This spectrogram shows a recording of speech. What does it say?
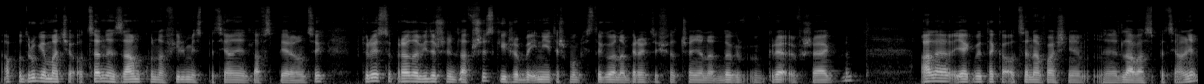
a po drugie macie ocenę zamku na filmie specjalnie dla wspierających, który jest co prawda widoczny dla wszystkich, żeby inni też mogli z tego nabierać doświadczenia na, do, w, grę, w grze jakby, ale jakby taka ocena właśnie e, dla Was specjalnie.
